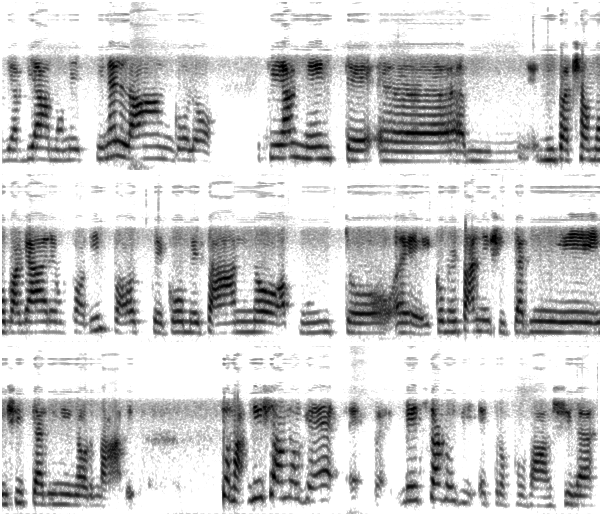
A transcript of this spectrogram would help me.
li abbiamo messi nell'angolo, finalmente eh, gli facciamo pagare un po' di imposte come fanno appunto eh, come fanno i cittadini, i cittadini normali. Insomma, diciamo che eh, messa così è troppo facile,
